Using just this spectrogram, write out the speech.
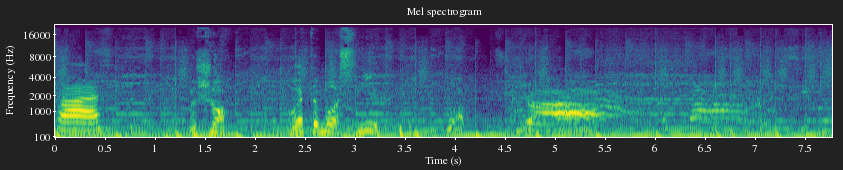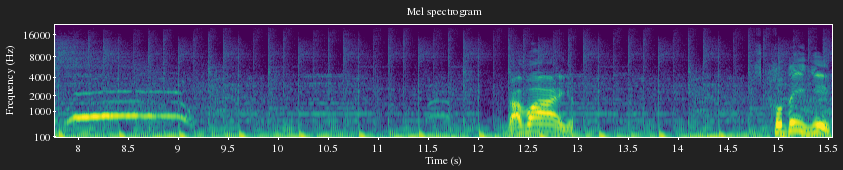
Клас. Ну що, летимо сніг. Хоп. Давай. Туди їдь.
